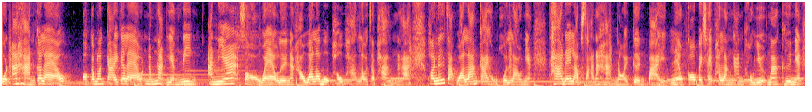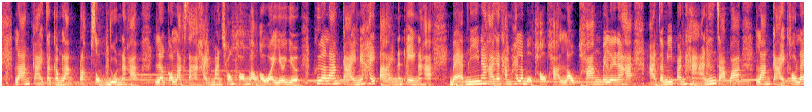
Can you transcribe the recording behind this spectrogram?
อดอาหารก็แล้ว ออกกำลังกายก็แล้วน้ำหนักยังนิ่ง อันนี้ส่อแววเลยนะคะ ว่าระบบเผาผลาญเราจะพังนะคะ เพราะเนื่องจากว่าร่างกายของคนเราเนี่ยถ้าได้รับสารอาหารน้อยเกินไป แล้วก็ไปใช้พลังงานเขาเยอะมากขึ้นเนี่ยร่างกายจะกำลังปรับสมดุลนะคะ แล้วก็รักษาไขมันช่องท้องเราเอาไว้เยอะๆ เพื่อร่างกายไม่ให้ตายนั่นเองนะคะ แบบนี้นะคะจะทำให้ระบบเผาผลาญเราพังไปเลยนะคะ อาจจะมีปัญหาเนื่องจากว่าร่างกายเขาได้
